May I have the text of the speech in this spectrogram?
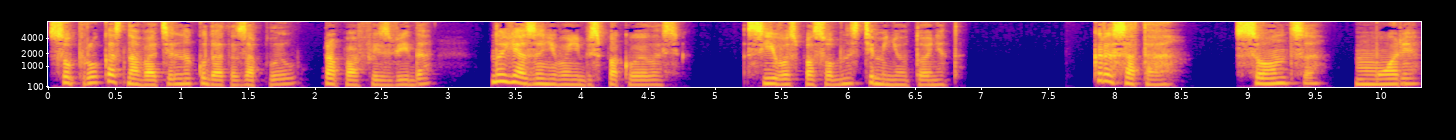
Супруг основательно куда-то заплыл, пропав из вида, но я за него не беспокоилась. С его способностями не утонет. Красота. Солнце, море,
